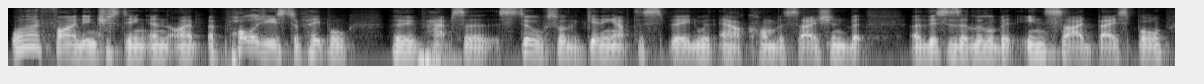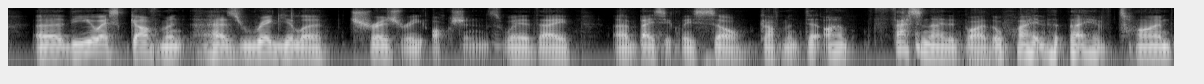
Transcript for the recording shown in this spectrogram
what I find interesting, and I apologies to people who perhaps are still sort of getting up to speed with our conversation, but uh, this is a little bit inside baseball. Uh, the US government has regular treasury auctions where they uh, basically sell government debt. I'm fascinated by the way that they have timed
